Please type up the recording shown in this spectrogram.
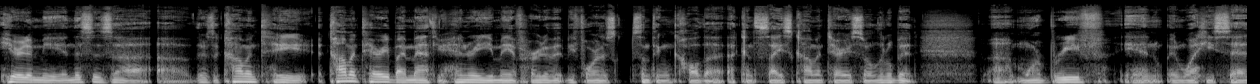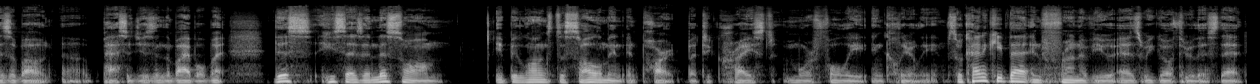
here to me, and this is uh, uh, there's a commentary a commentary by Matthew Henry. You may have heard of it before. There's something called a, a concise commentary, so a little bit uh, more brief in in what he says about uh, passages in the Bible. But this he says in this psalm, it belongs to Solomon in part, but to Christ more fully and clearly. So kind of keep that in front of you as we go through this. That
